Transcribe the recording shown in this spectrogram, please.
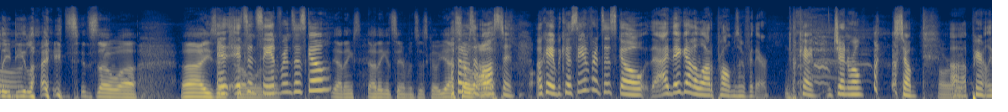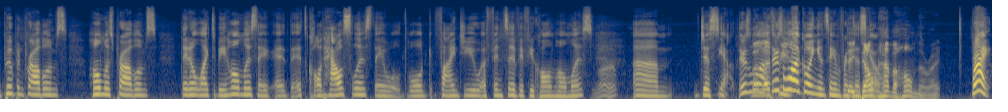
LED lights, and so uh, uh, he's in It, it's in San. Francisco? Yeah, I think I think it's San Francisco. Yeah, I thought so it was in all- Austin. Okay, because San Francisco, I, they got a lot of problems over there. Okay, general. So All right. uh, apparently, pooping problems, homeless problems. They don't like to be homeless. They, it's called houseless. They will will find you offensive if you call them homeless. All right. Um, just yeah, there's a lot. There's be- a lot going in San Francisco. They don't have a home though, right? right,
